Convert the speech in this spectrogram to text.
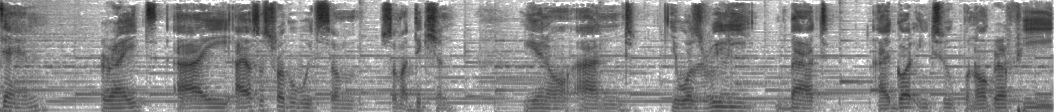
then, right, I I also struggled with some some addiction you know, and it was really bad. I got into pornography,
